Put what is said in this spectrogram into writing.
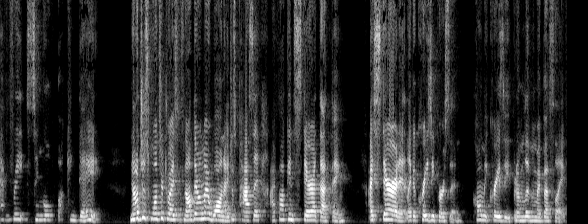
every single fucking day. Not just once or twice. It's not there on my wall and I just pass it. I fucking stare at that thing. I stare at it like a crazy person. Call me crazy, but I'm living my best life.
